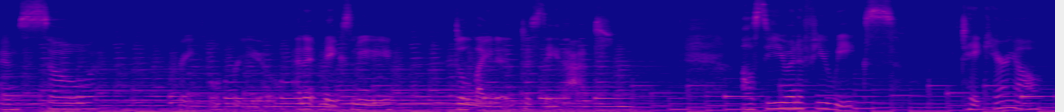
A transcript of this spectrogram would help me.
I'm so grateful for you, and it makes me delighted to say that. I'll see you in a few weeks. Take care, y'all.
